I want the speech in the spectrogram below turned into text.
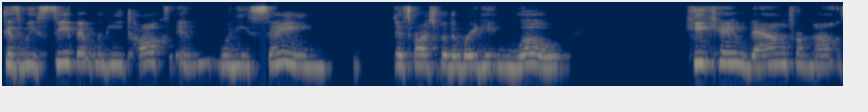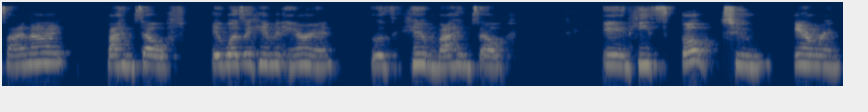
Because we see that when he talks and when he's saying, as far as for the radiant glow, he came down from Mount Sinai by himself. It wasn't him and Aaron, it was him by himself. And he spoke to Aaron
